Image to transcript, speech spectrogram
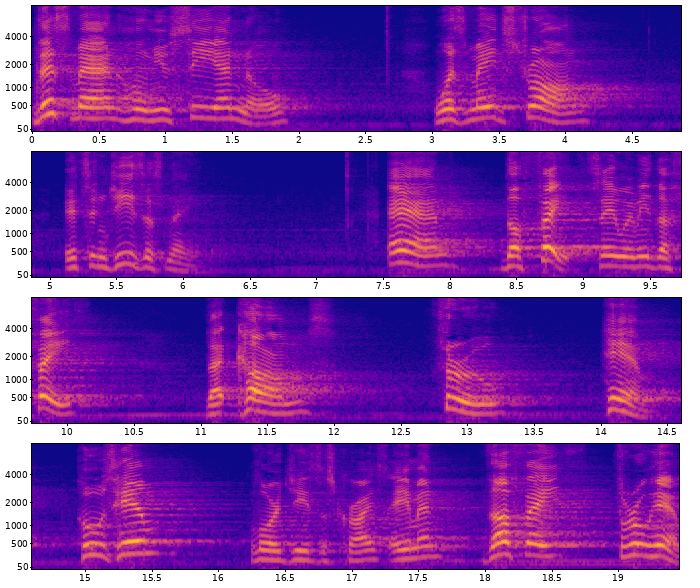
This man whom you see and know was made strong. It's in Jesus' name. And the faith, say with me, the faith that comes through him. Who's him? Lord Jesus Christ. Amen. The faith through him.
